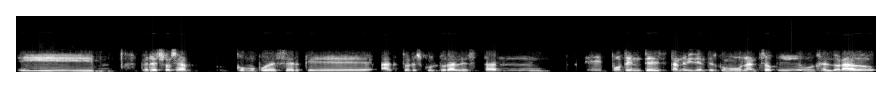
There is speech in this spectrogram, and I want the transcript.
Y, pero eso, o sea, ¿cómo puede ser que actores culturales tan eh, potentes, tan evidentes como un Anchoqui, un Gel Dorado,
